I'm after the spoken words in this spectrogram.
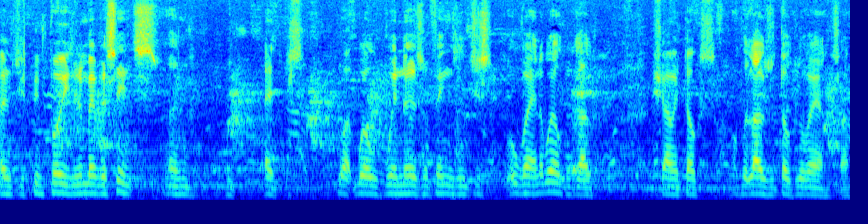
and just been breeding them ever since. And had like world winners and things, and just all around the world we go showing dogs. I've got loads of dogs around. So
